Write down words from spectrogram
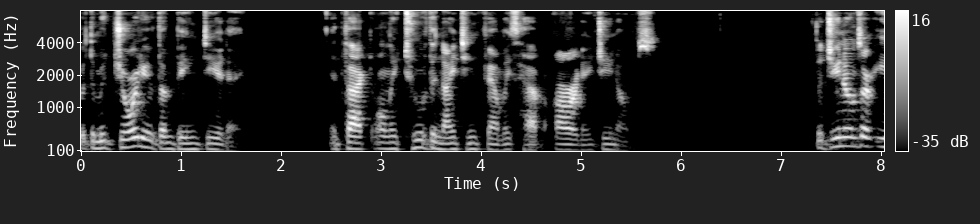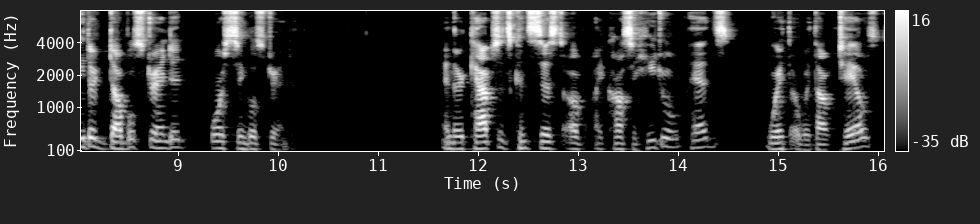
with the majority of them being DNA. In fact, only two of the 19 families have RNA genomes. The genomes are either double-stranded or single-stranded, and their capsids consist of icosahedral heads with or without tails,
